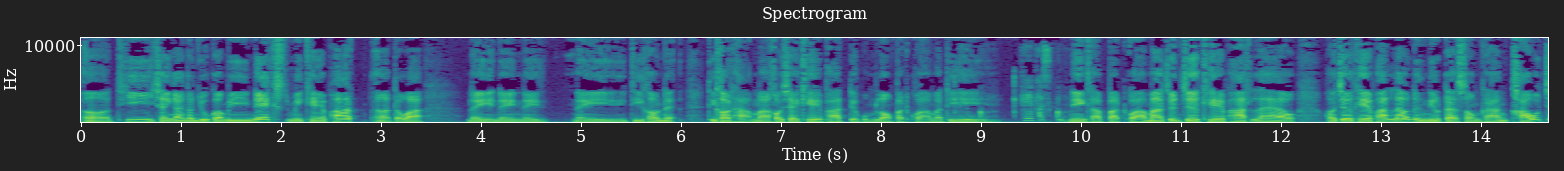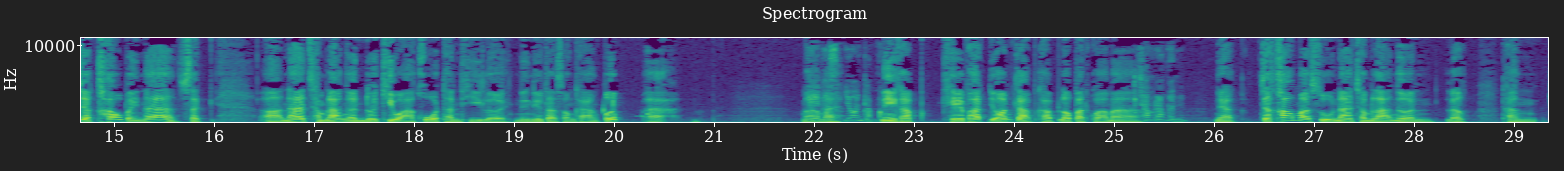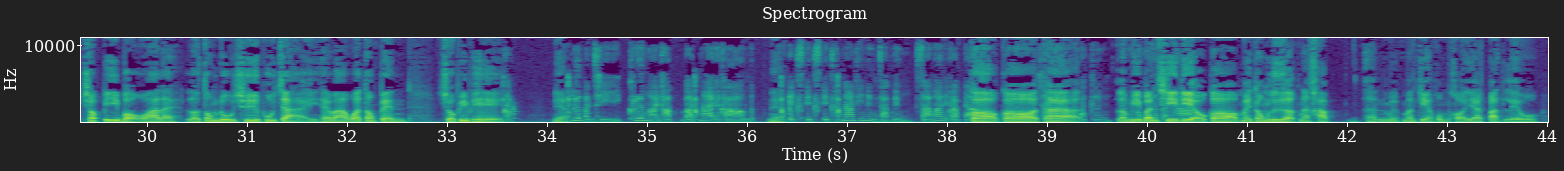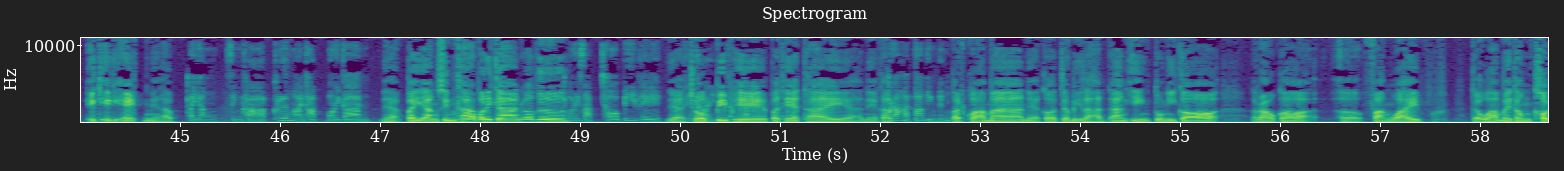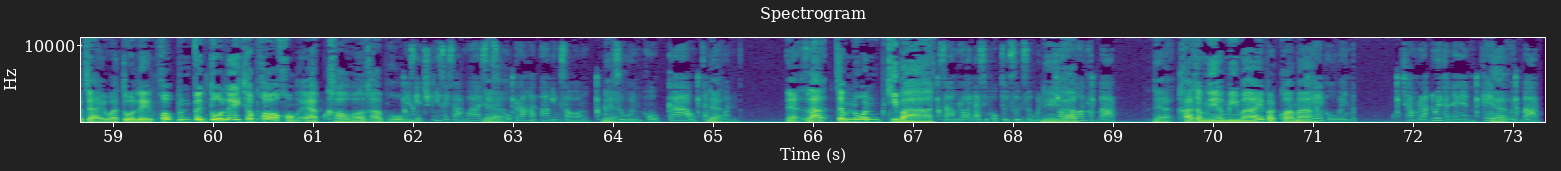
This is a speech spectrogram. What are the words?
เอ่อที่ใช้งานกันอยู่ก็มี Next มี KPass เอ่อแต่ว่าในในใน ในที่เขาเนี่ยที่เขาถามมาเขาใช้ KPass เดี๋ยวผมลองปัดขวามาที่ปุ่มเคพัสปุ่มนี่ครับ ปัดขวามาจนเจอ KPass แล้ว พอเจอ KPass แล้วหนึ่งนิ้วแต่สองครั้งเขาจะเข้าไปหน้าสกอ่าหน้าชำระเงินด้วย QR code ทันทีเลยหนึ่งนิ้วแต่สองครั้งปุ๊บอ่า มาไหมย้อนกลับนี่ครับ KPass ย้อนกลับครับ เราปัดขวามาชำระเงินเนี่ยจะเข้ามาสู่หน้าชำระเงิน แล้วทาง s h อ p e e บอกว่าอะไร เราต้องดูชื่อผู้จ่ายใช่ไหมว่าต้องเป็น s h o p e e Pay เนี่ยเลือกบัญชีเครื่องหมายทับบัตรหมายเลขาวเนี่ย x x x หน้าที่หนึ่งจากหนึ่งสามารถได้กลับได้ก็ก็ถ้าใช้บัตรขึ้นเรามีบัญชีเดียวก็ไม่ต้องเลือกนะครับอันเมื่อเมื่อกี้ผมขออนุญาตปัดเร็ว x x x เนี่ยครับไปยังสินค้าเครื่องหมายทับบริการเนี่ยไปยังสินค้าบริการก็คือบริษัทชอปปี้เพย์เนี่ยโชปีเพย์ประเทศไทยอ่าเนี่ยครับรหัสตั้งอีกหนึ่งปัดขวามาเนี่ยก็จะมีรหัสอ้างอิงตรงนี้ก็เราก็เอ่อฟังไว้ แต่ว่าไม่ต้องเข้าใจว่าตัวเลข เพราะมันเป็นตัวเลขเฉพาะของแอปเขาอะครับผมเอชที่สื่อสารว่าเนี่ยี่ยสิบหกรหัสอ้างอิงสองเนี่ยศูนย์หกเก้าจำนวนเนี่ยละจำนวนกี่บาทสามร้อยแปดสิบหกจุดศูนย์ศูนย์นี่ช่ครัอบงบาทเนี่ยค่าธรรมเนียมมีไหมปัดขวามาเทโพนชำระด้วยคะแนนเทเนี่โพยนบาท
